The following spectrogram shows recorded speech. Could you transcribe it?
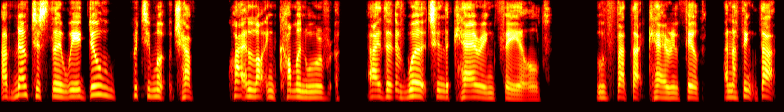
I've noticed that we do pretty much have quite a lot in common. We've either worked in the caring field, we've had that caring field, and I think that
